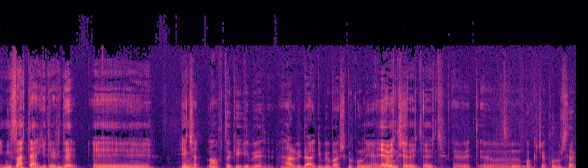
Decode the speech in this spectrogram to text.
mizah dergileri de e, Geçen haftaki gibi her bir dergi bir başka konuya ele evet, almış. Evet, evet, evet. E, bakacak olursak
